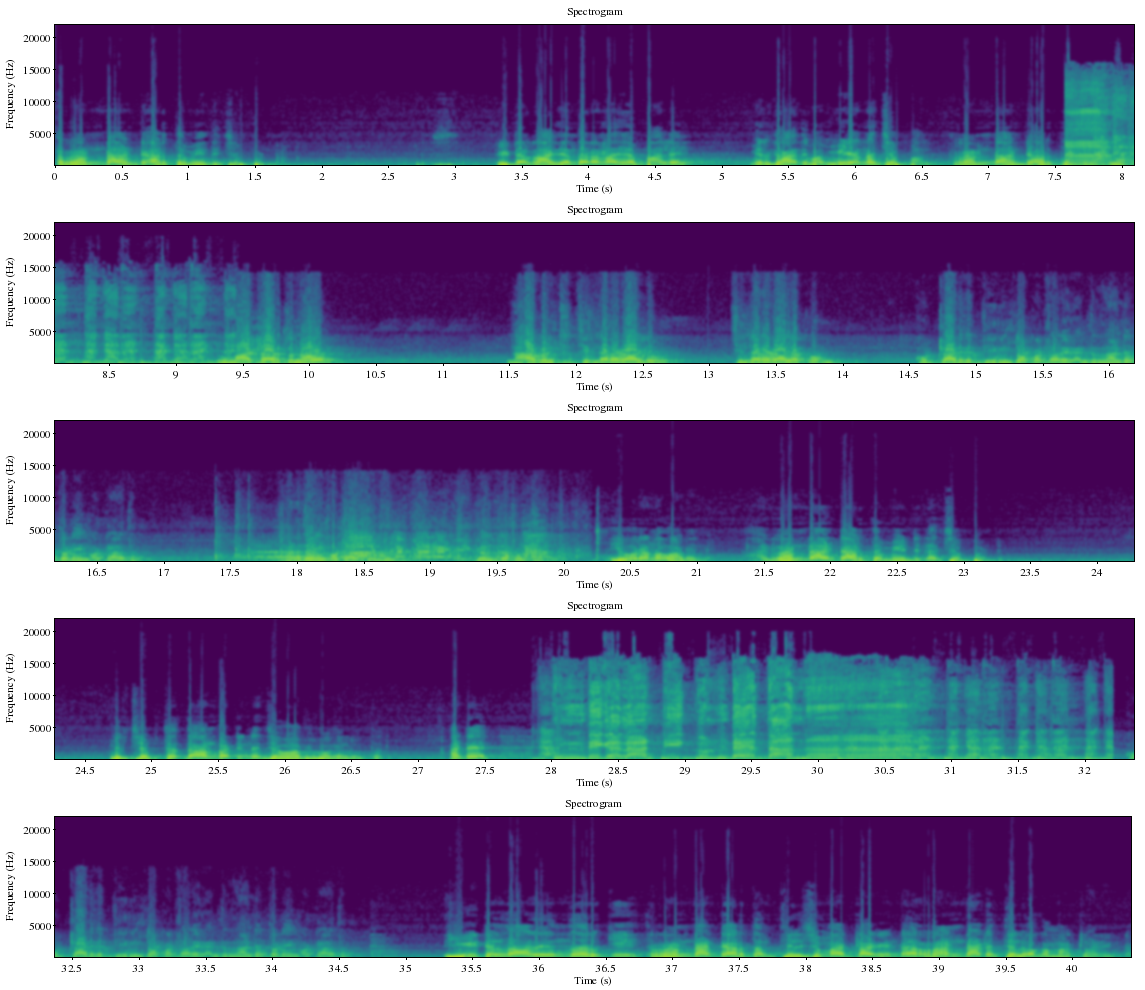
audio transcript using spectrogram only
రండ అంటే అర్థమైంది చెప్పండి ఈటల రాజేందర్ అన్న చెప్పాలి మీరు గాంధీ మీరన్నా చెప్పాలి. రండ అంటే అర్థమైంది. నువ్వు మాట్లాడుతున్నావు? నా గురించి చిల్లరగాళ్ళు చిల్లరగాళ్ళకు కొట్లాడితే దీనితో కొట్లాడే కానీ రండతో ఏం కొట్లాడతాం రండతో ఏం కొట్లాడుతుంది? దీనితో కొట్లాడాలి. ఎవరన్నా వాడని రండ అంటే అర్థం ఏంటి నాకు చెప్పండి. మీరు చెప్తే దాన్ని బట్టి నేను జవాబు ఇవ్వగలుగుతాను. అంటే కొట్లాడితే దీనితో కొట్లాడే కానీ రండతో ఏం కొట్లాడతాం ఈటల రాజేందర్కి రండ అంటే అర్థం తెలిసి మాట్లాడిండా రండ అంటే తెలియక మాట్లాడిండా?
